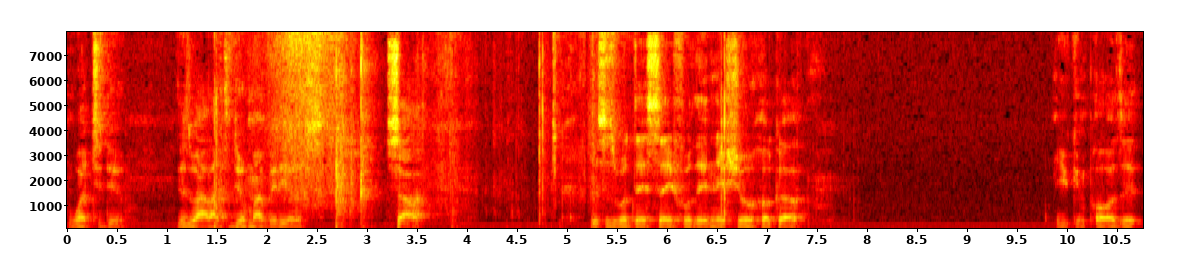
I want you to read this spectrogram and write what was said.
what to do. This is what i like to do in my videos. So this is what they say for the initial hookup. You can pause it.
